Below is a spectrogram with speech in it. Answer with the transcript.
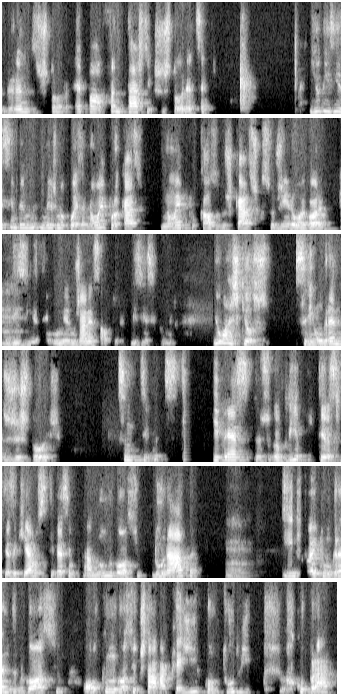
grande gestor, é pá, fantástico gestor, etc. E eu dizia sempre a mesma coisa, não é por acaso, não é por causa dos casos que surgiram agora, eu uhum. dizia sempre o mesmo já nessa altura, dizia sempre o mesmo. Eu acho que eles seriam grandes gestores se, se tivesse, eu podia ter a certeza que eram se tivessem pegado num negócio do nada uhum. e feito um grande negócio, ou que um negócio que estava a cair com tudo e recuperar.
